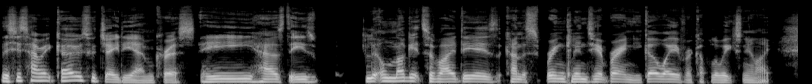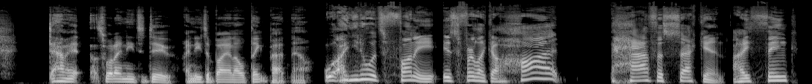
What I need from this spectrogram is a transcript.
This is how it goes with JDM, Chris. He has these little nuggets of ideas that kind of sprinkle into your brain. You go away for a couple of weeks and you're like, damn it, that's what I need to do. I need to buy an old ThinkPad now. Well, and you know what's funny is for like a hot half a second, I think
